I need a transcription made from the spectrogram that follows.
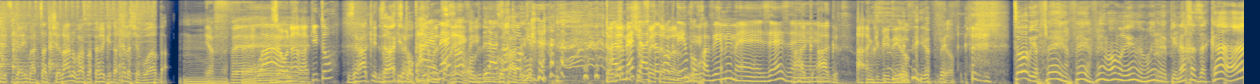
נפגעים מהצד שלנו, ואז הפרק יידחה לשבוע הבא. יפה. זה עונה רק איתו? זה רק איתו. זה רק איתו. רוקדים עם האמת. רוקדים עם לעשות כוכבי. אתה יודע מי האמת, שופט לעשות אבל. רוקדים עם כוכבים עם אה, זה, זה... אג, אג. אג, בדיוק. יפה. טוב, יפה, יפה, יפה, מה אומרים? אומרים פינה חזקה, אה?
